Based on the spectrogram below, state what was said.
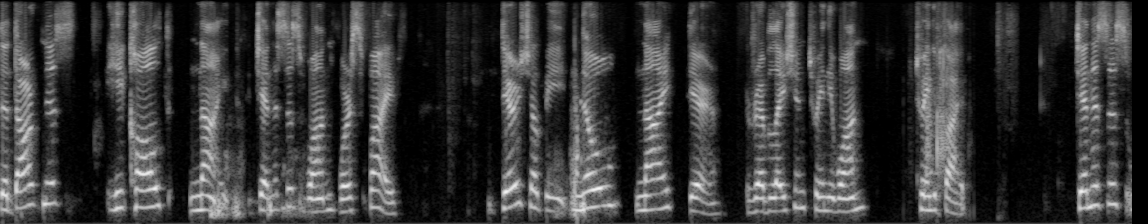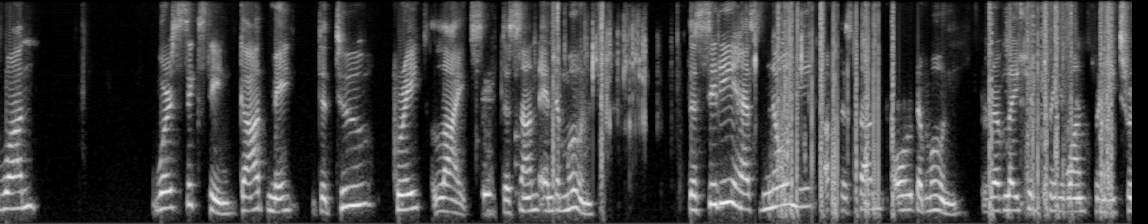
The darkness he called night, Genesis 1, verse 5. There shall be no night there, Revelation 21, 25. Genesis 1, verse 16. God made the two great lights, the sun and the moon. The city has no need of the sun or the moon, Revelation 21, 23.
